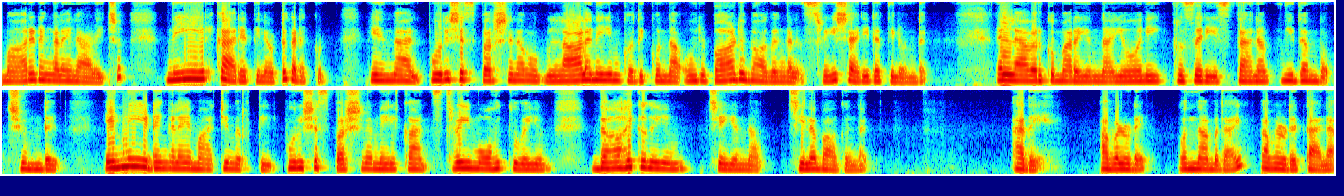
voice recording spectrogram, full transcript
മാറിടങ്ങളിൽ ആളിച്ചു നേരെ കാര്യത്തിലോട്ട് കിടക്കും. എന്നാൽ പുരുഷ സ്പർശനവും ലാളനയും കൊതിക്കുന്ന ഒരുപാട് ഭാഗങ്ങൾ സ്ത്രീ ശരീരത്തിലുണ്ട്. എല്ലാവർക്കും അറിയുന്ന യോനി ക്രിസരി സ്തനം നിതംബം ചുണ്ട് എന്നീ ഇടങ്ങളെ മാറ്റി നിർത്തി പുരുഷ സ്പർശനമേൽക്കാൻ സ്ത്രീ മോഹിക്കുകയും ദാഹിക്കുകയും ചെയ്യുന്ന ചില ഭാഗങ്ങൾ. അതെ അവളുടെ ഒന്നാമതായി അവളുടെ തല.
